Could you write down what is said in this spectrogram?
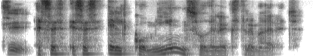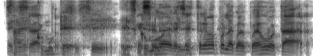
sí, Ese es, ese es el comienzo de la extrema derecha. ¿Sabes? Como exacto, que sí, sí. es es la como derecha el... extrema por la cual puedes votar.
